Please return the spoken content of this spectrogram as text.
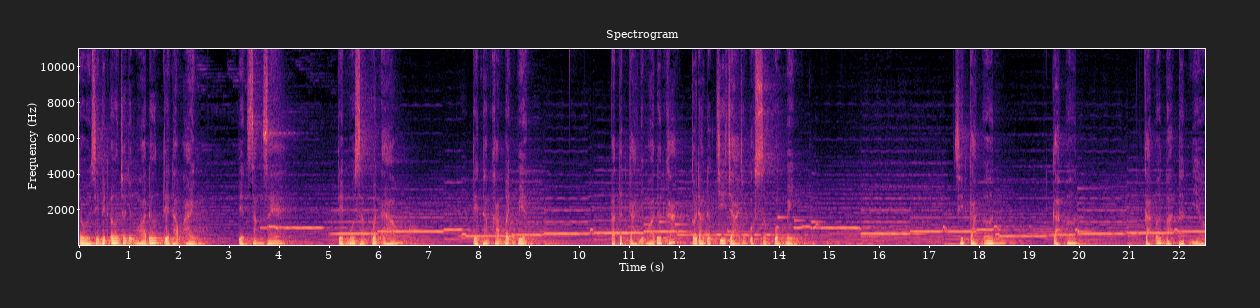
Tôi xin biết ơn cho những hóa đơn tiền học hành, tiền xăng xe, tiền mua sắm quần áo, tiền thăm khám bệnh viện và tất cả những hóa đơn khác tôi đang được chi trả trong cuộc sống của mình. Xin cảm ơn cảm ơn cảm ơn bạn thật nhiều.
